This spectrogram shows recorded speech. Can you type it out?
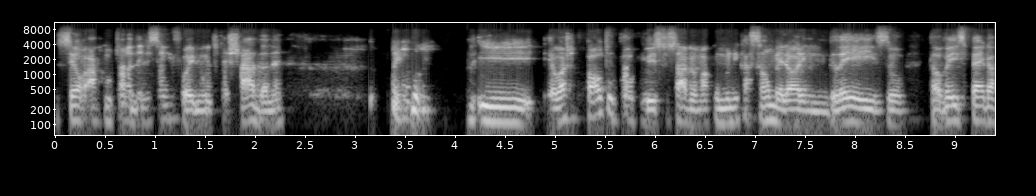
ser a cultura dele sempre foi muito fechada, né? E eu acho que falta um pouco isso, sabe? Uma comunicação melhor em inglês, ou talvez pega,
